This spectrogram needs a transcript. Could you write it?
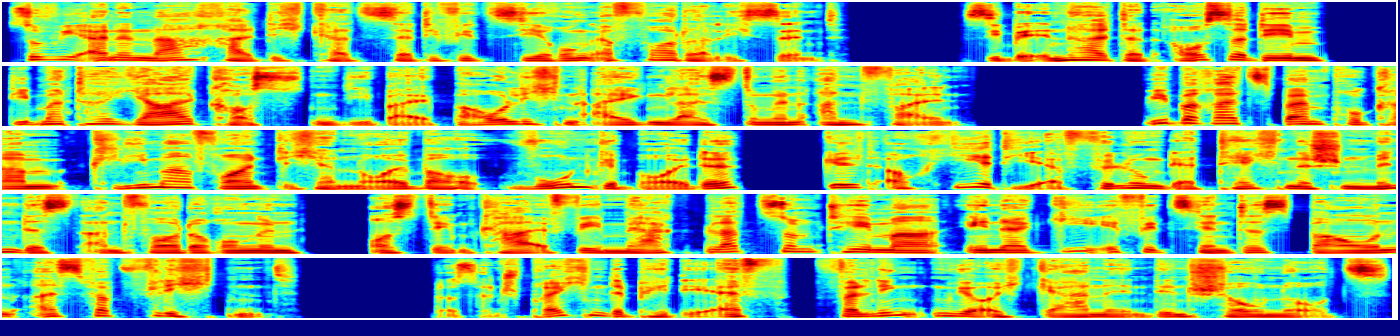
sowie eine Nachhaltigkeitszertifizierung erforderlich sind. Sie beinhaltet außerdem die Materialkosten, die bei baulichen Eigenleistungen anfallen. Wie bereits beim Programm Klimafreundlicher Neubau Wohngebäude gilt auch hier die Erfüllung der technischen Mindestanforderungen aus dem KfW-Merkblatt zum Thema energieeffizientes Bauen als verpflichtend. Das entsprechende PDF verlinken wir euch gerne in den Show Notes.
